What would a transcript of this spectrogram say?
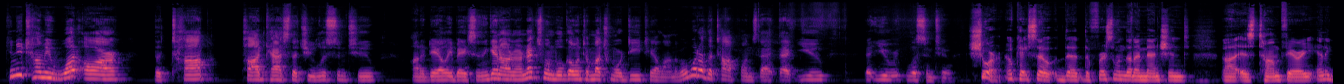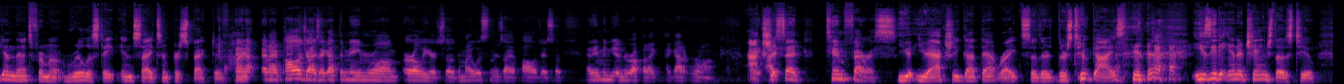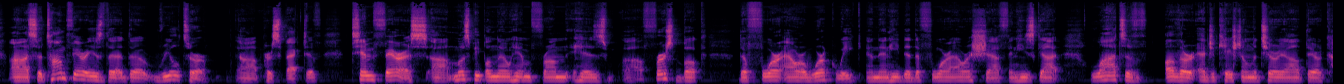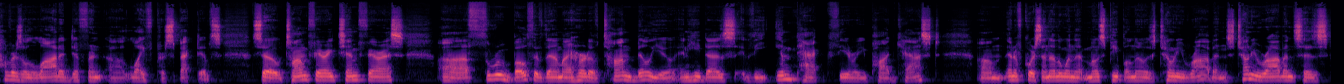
can you tell me what are the top podcasts that you listen to on a daily basis? And again, on our next one, we'll go into much more detail on them. But what are the top ones that that you that you listen to? Sure. Okay. So the the first one that I mentioned uh, is Tom Ferry, and again, that's from a real estate insights and perspective. And I, and I apologize, I got the name wrong earlier. So to my listeners, I apologize. So I didn't mean to interrupt, but I, I got it wrong. I- I, Actually- said Tim Ferriss. You you actually got that right. So there, there's two guys. Easy to interchange those two. Uh, so Tom Ferry is the the realtor uh, perspective. Tim Ferriss, uh, most people know him from his uh, first book, The Four Hour Work Week, and then he did The Four Hour Chef, and he's got lots of other educational material out there. Covers a lot of different uh, life perspectives. So Tom Ferry, Tim Ferriss. Uh, through both of them, I heard of Tom Bilyeu, and he does the Impact Theory podcast. Um, and of course, another one that most people know is Tony Robbins. Tony Robbins has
